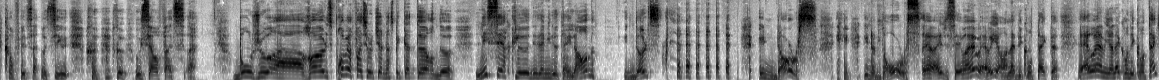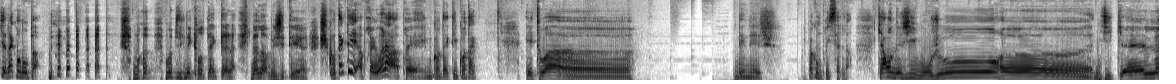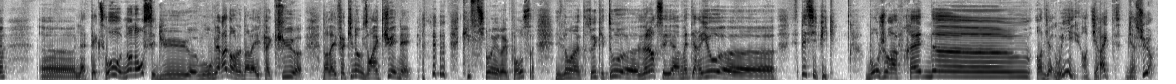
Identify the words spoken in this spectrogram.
Qu'on fait ça aussi, ou c'est en face. Bonjour à Rolls, première fois sur le chat d'un spectateur de Les Cercles des Amis de Thaïlande. Une dolls Une dolls Une dolls Eh ouais, je sais, ouais, ouais, oui, on a des contacts. Eh ouais, mais il y en a qui ont des contacts, il y en a qui n'en ont pas. moi, moi j'ai des contacts, voilà. Non, non, mais j'étais... euh, je suis contacté, après, voilà, après, ils me contactent, ils me contactent. Et toi, euh... Des neiges. J'ai pas compris celle-là. 42J, bonjour. Euh, nickel. Euh, latex. Oh non non, c'est du. euh, on verra dans, la FAQ. euh, Dans la FAQ, non, ils ont un Q&A. Questions et réponses. Ils ont un truc et tout. Euh, alors c'est un matériau euh, spécifique. Bonjour à Fred. euh, en direct. Oui, en direct, bien sûr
